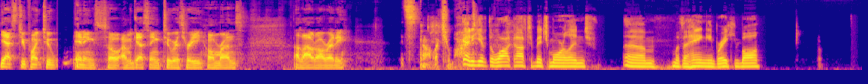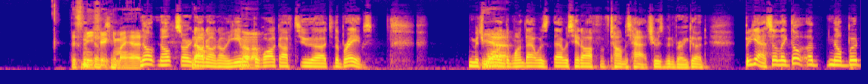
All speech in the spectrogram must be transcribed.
yes, two point two innings, so I'm guessing two or three home runs allowed already. It's not what you want. And he gave the walk off to Mitch Moreland um, with a hanging breaking ball. This is me think that was shaking him. my head. No, no, sorry, no, No. no, no. He gave No, up no. the walk off to uh, to the Braves. Mitch Yeah. Moreland, the one that was that was hit off of Thomas Hatch, who has been very good. But yeah, so like, though, uh, no, but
